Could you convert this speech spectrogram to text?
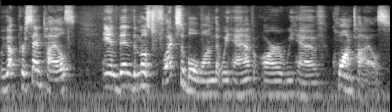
we've got percentiles, and then the most flexible one that we have are we have quantiles.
